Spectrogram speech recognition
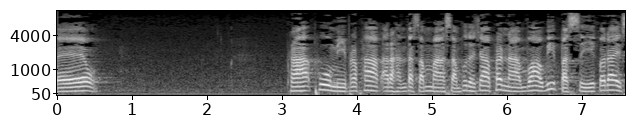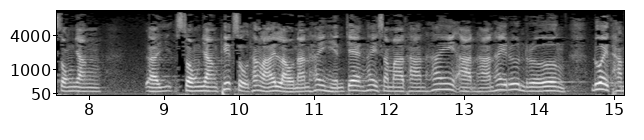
แล้ว พระผู้มีพระภาค อรหันตสัมมาสัมพุทธเจ้าพระนามว่าวิปัสสีก็ได้ทรงยัง ทรงยังภิกษุทั้งหลายเหล่านั้นให้เห็นแจ้งให้สมาทานให้อาหารให้รื่นเริง ด้วยธรรม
